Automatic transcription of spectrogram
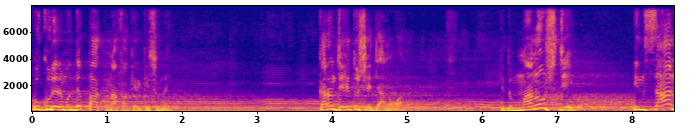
কুকুরের মধ্যে পাক নাফাকের কিছু নাই। কারণ যেহেতু সে জানোয়ার কিন্তু মানুষ যে ইনসান,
